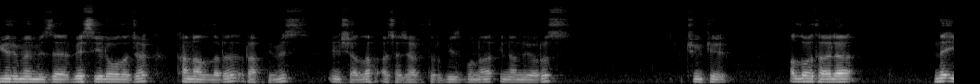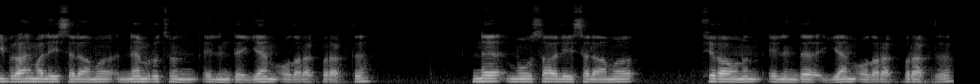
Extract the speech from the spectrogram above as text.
yürümemize vesile olacak kanalları Rabbimiz inşallah açacaktır. Biz buna inanıyoruz. Çünkü Allahu Teala ne İbrahim Aleyhisselam'ı Nemrut'un elinde yem olarak bıraktı, ne Musa Aleyhisselam'ı Firavun'un elinde yem olarak bıraktı.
